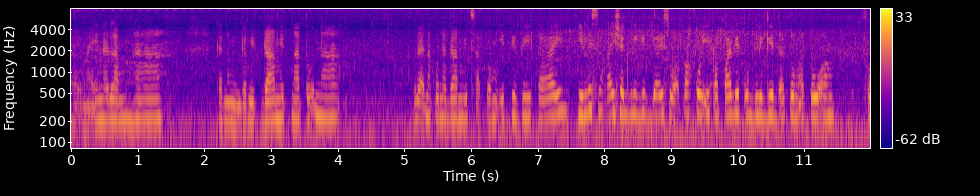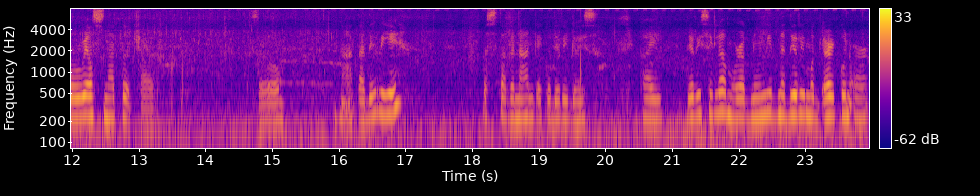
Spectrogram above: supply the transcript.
ay maina lang ha. Kanang gamit-gamit na to na. Wala na ko nagamit sa atong ETV kay. Hilis na kay siya gligid guys. Wa pa ko ikapalit og ligid atong ato ang four wheels na to char. So naata diri. Basta ganahan kay ko diri guys. Kay diri sila murag nunid na diri mag aircon or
